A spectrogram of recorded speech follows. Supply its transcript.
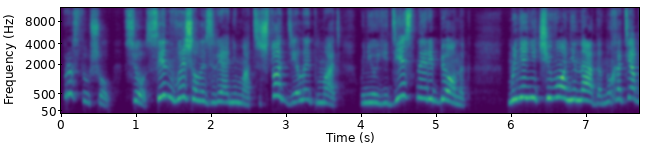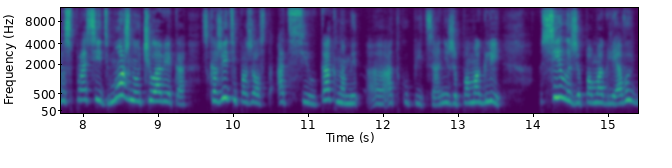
Просто ушел. Все, сын вышел из реанимации. Что делает мать? У нее единственный ребенок. Мне ничего не надо, но хотя бы спросить можно у человека, скажите, пожалуйста, от сил, как нам э, откупиться? Они же помогли. Силы же помогли. А вы,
